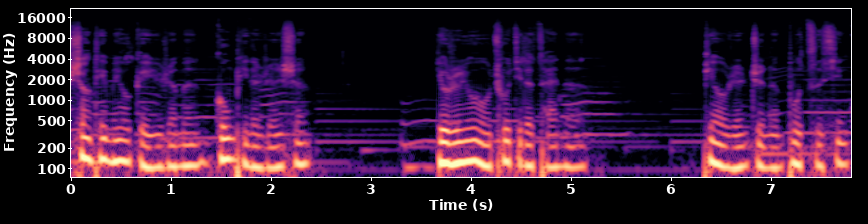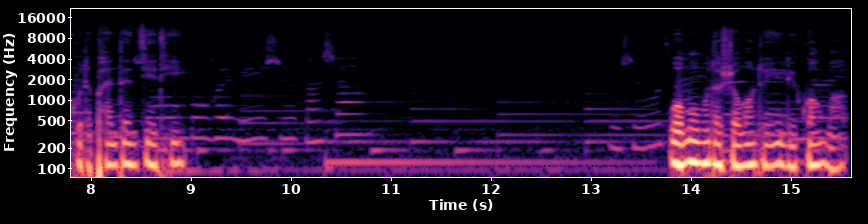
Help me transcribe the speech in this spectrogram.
上天没有给予人们公平的人生，有人拥有出奇的才能，便有人只能不辞辛苦的攀登阶梯。我默默的守望着一缕光芒，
